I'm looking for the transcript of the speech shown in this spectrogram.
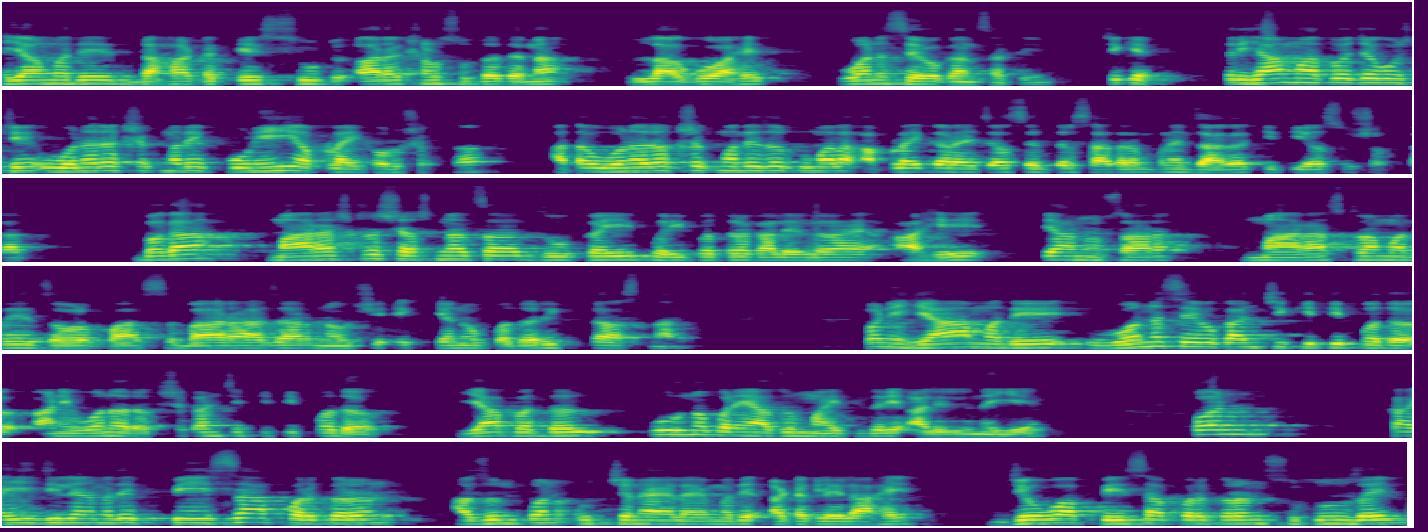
यामध्ये दहा टक्के सूट आरक्षण सुद्धा त्यांना लागू आहेत वनसेवकांसाठी. ठीक आहे? तर ह्या महत्त्वाच्या गोष्टी वनरक्षकमध्ये कोणीही अप्लाय करू शकतं. आता वनरक्षकमध्ये जर तुम्हाला अप्लाय करायचं असेल तर साधारणपणे जागा किती असू शकतात? बघा महाराष्ट्र शासनाचा जो काही परिपत्रक आलेला आहे त्यानुसार महाराष्ट्रामध्ये जवळपास बारा हजार नऊशे एक्क्याण्णव पद रिक्त असणार. पण यामध्ये वनसेवकांची किती पदं आणि वनरक्षकांची किती पदं याबद्दल पूर्णपणे अजून माहिती जरी आलेली नाहीये. पण काही जिल्ह्यांमध्ये पेसा प्रकरण अजून पण उच्च न्यायालयामध्ये अटकलेलं आहे. जेव्हा पेसा प्रकरण सुटून जाईल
